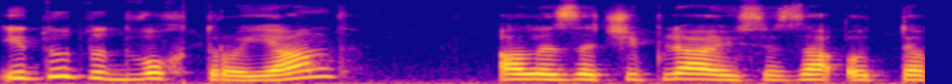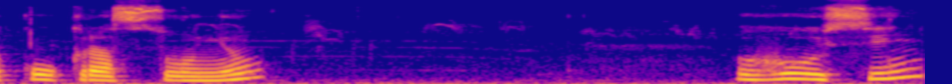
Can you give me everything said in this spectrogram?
Іду до двох троянд, але зачіпляюся за от таку красуню, гусінь,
